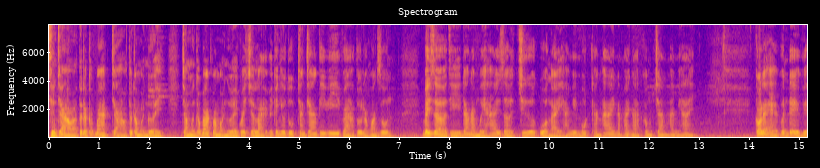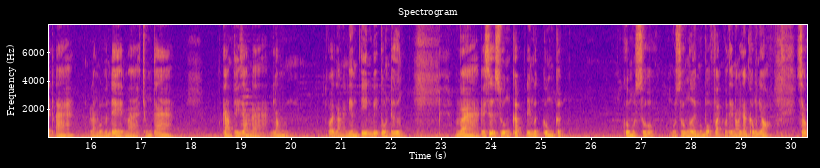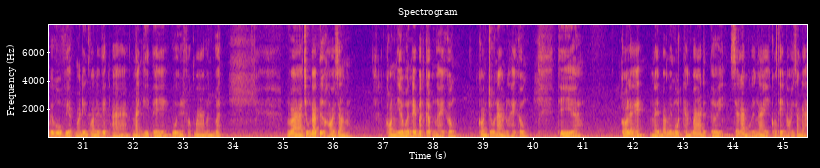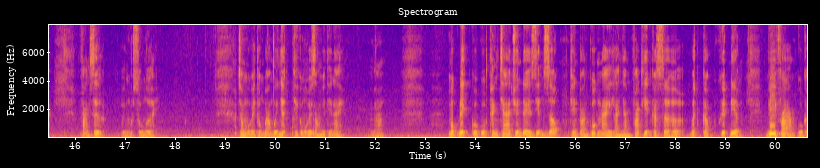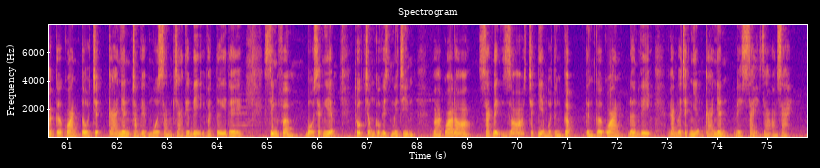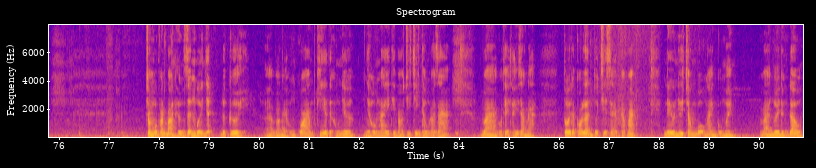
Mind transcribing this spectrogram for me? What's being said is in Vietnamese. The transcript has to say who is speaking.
Speaker 1: Xin chào tất cả các bác, chào tất cả mọi người. Chào mừng các bác và mọi người quay trở lại với kênh YouTube Trang Trang TV và tôi là Hoàng Dôn. Bây giờ thì đang là 12 giờ trưa của ngày 21 tháng 2 năm 2022. Có lẽ vấn đề Việt Á là một vấn đề mà chúng ta cảm thấy rằng là lòng gọi rằng là niềm tin bị tổn thương và cái sự xuống cấp đến mức cùng cực của một số một số người một bộ phận có thể nói rằng không nhỏ sau cái vụ việc mà liên quan đến Việt Á, ngành y tế, vụ Yên Phạc Ma vân vân. Và chúng ta tự hỏi rằng còn nhiều vấn đề bất cập nữa hay không? Còn chỗ nào nữa hay không? Thì à, có lẽ ngày 31 tháng 3 đợt tới sẽ là một cái ngày có thể nói rằng là phán xử với một số người. Trong một cái thông báo mới nhất thì có một cái dòng như thế này. Đó. Mục đích của cuộc thanh tra chuyên đề diện rộng trên toàn quốc này là nhằm phát hiện các sơ hở, bất cập, khuyết điểm, vi phạm của các cơ quan, tổ chức, cá nhân trong việc mua sắm trang thiết bị, vật tư y tế, sinh phẩm, bộ xét nghiệm, thuốc chống COVID-19 và qua đó xác định rõ trách nhiệm của từng cấp, từng cơ quan, đơn vị gắn với trách nhiệm cá nhân để xảy ra oan sai. Trong một văn bản hướng dẫn mới nhất được gửi à, vào ngày hôm qua hôm kia tôi không nhớ nhưng hôm nay thì báo chí chính thống đã ra và có thể thấy rằng là tôi đã có lần tôi chia sẻ với các bác nếu như trong bộ ngành của mình mà người đứng đầu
